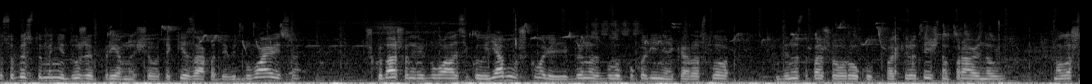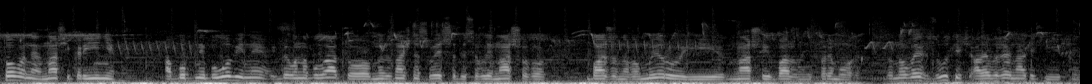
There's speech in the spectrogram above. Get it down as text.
Особисто мені дуже приємно, що такі заходи відбуваються. Шкода, що вони відбувалися, коли я був в школі. Якби у нас було покоління, яке росло 91-го року патріотично правильно налаштоване в нашій країні, або б не було війни, якби вона була, то ми б значно швидше досягли нашого бажаного миру і нашої бажаної перемоги. До нових зустріч, але вже на Тетіївщині.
